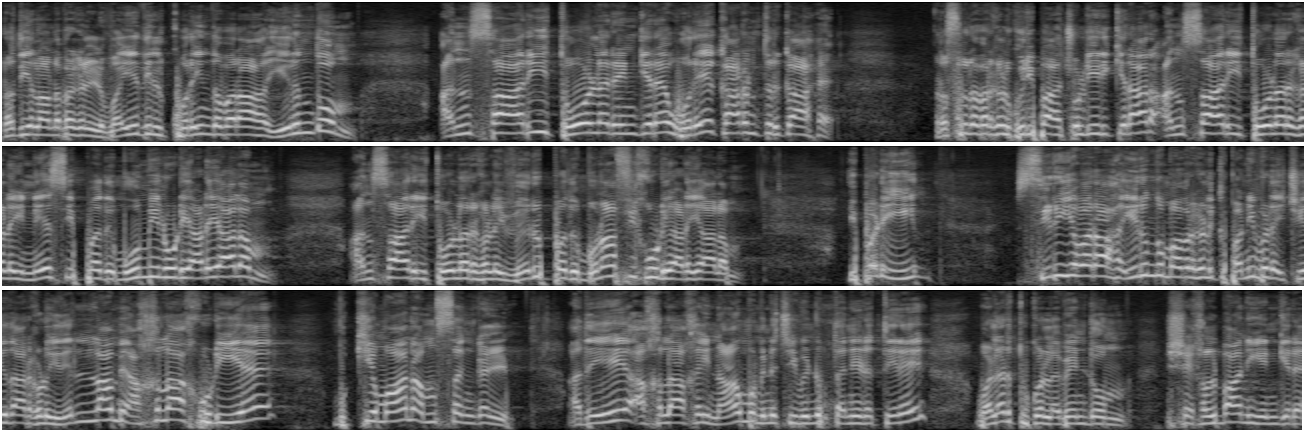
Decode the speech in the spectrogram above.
ரதியலானவர்கள் வயதில் குறைந்தவராக இருந்தும் அன்சாரி தோழர் என்கிற ஒரே காரணத்திற்காக ரசூல் அவர்கள் குறிப்பாக சொல்லியிருக்கிறார் அன்சாரி தோழர்களை நேசிப்பது மூமினுடைய அடையாளம். அன்சாரி தோழர்களை வெறுப்பது முனாஃபிக்குடைய அடையாளம். இப்படி சிறியவராக இருந்தும் அவர்களுக்கு பணிவிடை செய்தார்களோ இது எல்லாமே அஹ்லாகுடைய முக்கியமான அம்சங்கள். அதே அஹ்லாகை நாமும் என்ன செய்ய வேண்டும்? தன்னிடத்திலே வளர்த்து கொள்ள வேண்டும். ஷேக் அல்பானி என்கிற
